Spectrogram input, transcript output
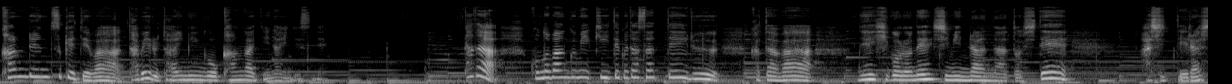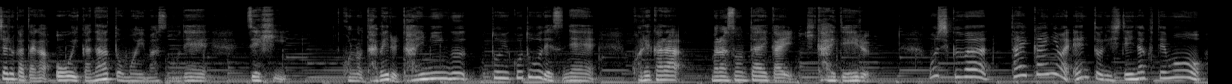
関連づけては食べるタイミングを考えていないんですね。ただこの番組聞いてくださっている方は、ね、日頃ね市民ランナーとして走っていらっしゃる方が多いかなと思いますので是非この食べるタイミングということをですねこれからマラソン大会控えている。もしくは大会にはエントリーしていなくても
